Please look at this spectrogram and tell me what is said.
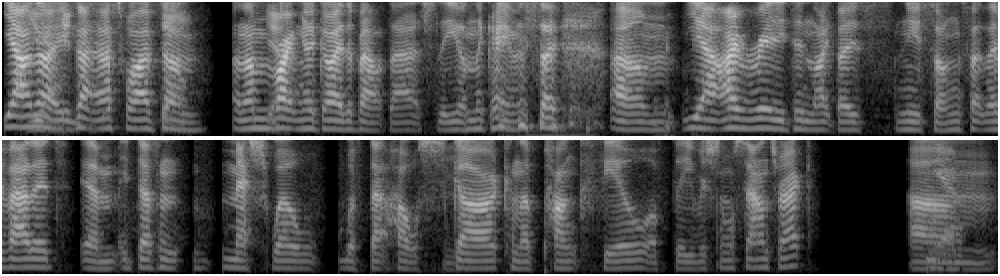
Yeah, I know can- exactly. That's what I've so, done, and I'm yeah. writing a guide about that actually on the game. so, um, yeah, I really didn't like those new songs that they've added. Um, it doesn't mesh well with that whole ska kind of punk feel of the original soundtrack. Um,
